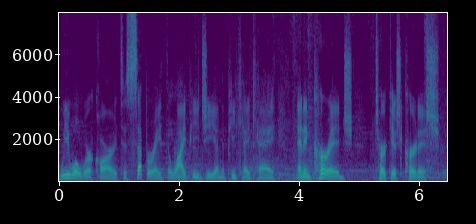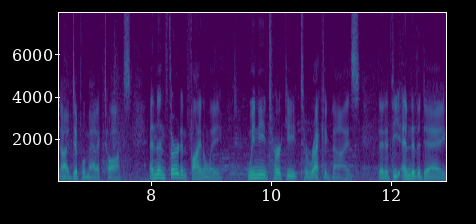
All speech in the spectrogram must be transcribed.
we will work hard to separate the YPG and the PKK and encourage Turkish Kurdish uh, diplomatic talks. And then, third and finally, we need Turkey to recognize that at the end of the day,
